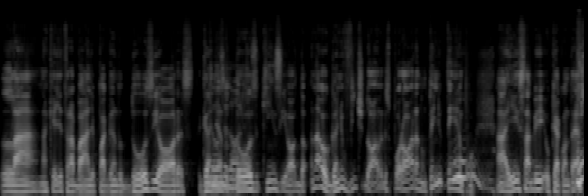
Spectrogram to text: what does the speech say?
lá naquele trabalho pagando 12 horas, ganhando 12 12, 15 horas. Não, eu ganho 20 dólares por hora, não tenho tempo. Uh. Aí, sabe o que acontece?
